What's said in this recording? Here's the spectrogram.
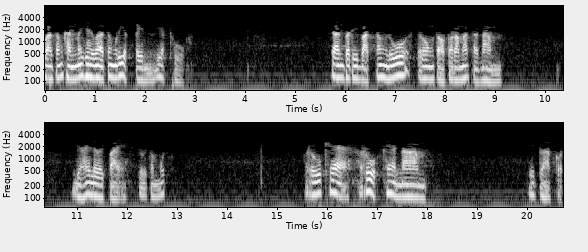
ความสำคัญไม่ใช่ว่าต้องเรียกเป็นเรียกถูก การปฏิบัติต้องรู้ตรงต่อปรมัตถธรรม อย่าให้เลยไปโดูสมมุติ รู้แค่รูปแค่นาม ที่ปรากฏ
